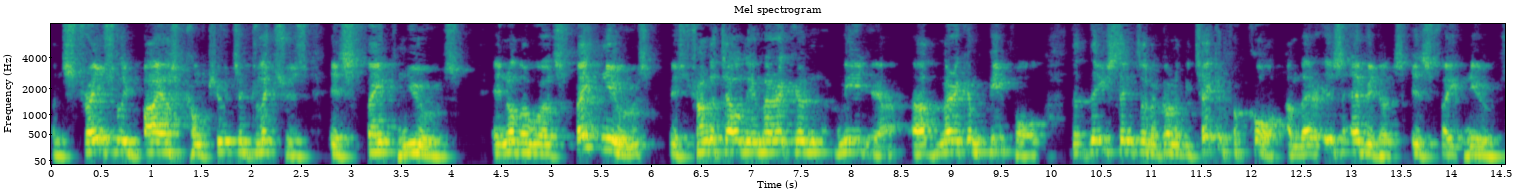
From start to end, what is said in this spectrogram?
and strangely biased computer glitches is fake news. In other words, fake news is trying to tell the American media, uh, American people, that these things that are going to be taken for court and there is evidence is fake news.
